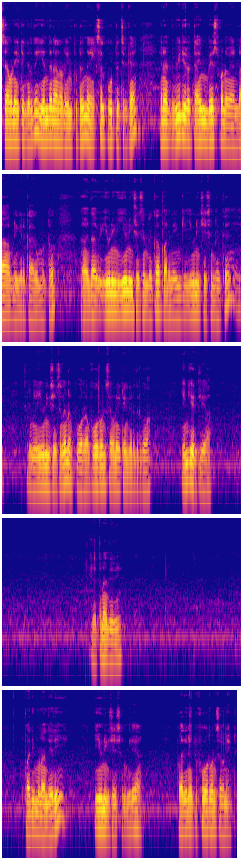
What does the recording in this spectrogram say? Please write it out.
செவன் எயிட்டுங்கிறது எந்த நாளோட இன்புட்டு நான் எக்ஸல் போட்டு வச்சுருக்கேன். ஏன்னா வீடியோவில் டைம் வேஸ்ட் பண்ண வேண்டாம் அப்படிங்கிறதுக்காக மட்டும் இந்த ஈவினிங் ஈவினிங் செஷன் இருக்கா பாருங்கள் இங்கே ஈவினிங் செஷன் இருக்குது சரிங்களா? ஈவினிங் செஷனில் நான் போடுறேன். ஃபோர் ஒன் செவன் எயிட் எங்கே எடுத்துருக்கோம்? எங்கே இருக்கு இல்லையா பதிமூணாந்தேதி ஈவினிங் செஷன் இல்லையா? பதினெட்டு ஃபோர் ஒன் செவன் எயிட்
